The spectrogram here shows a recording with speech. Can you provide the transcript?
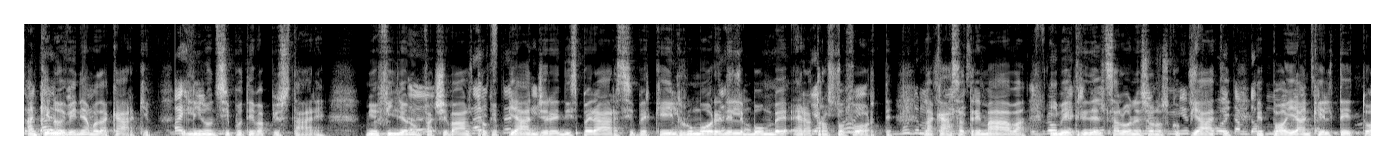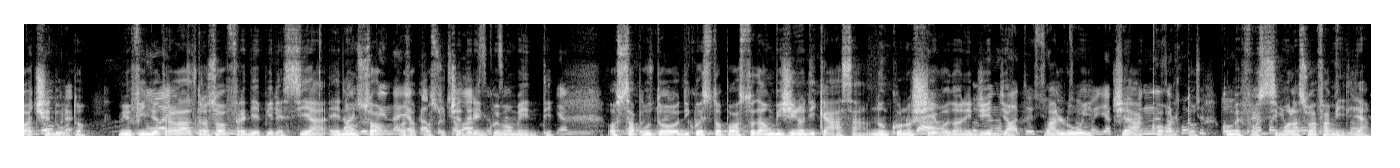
Anche noi veniamo da Kharkiv e lì non si poteva più stare. Mio figlio non faceva altro che piangere e disperarsi perché il rumore delle bombe era troppo forte. La casa tremava, i vetri del salone sono scoppiati e poi anche il tetto ha ceduto. Mio figlio tra l'altro soffre di epilessia e non so cosa può succedere in quei momenti. Ho saputo di questo posto da un vicino di casa, non conoscevo Don Egidio, ma lui ci ha accolto come fossimo la sua famiglia.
